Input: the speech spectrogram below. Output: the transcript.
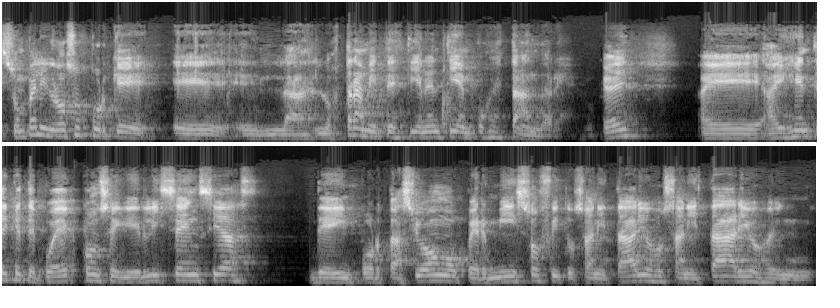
son peligrosos porque los trámites tienen tiempos estándares. ¿okay? hay gente que te puede conseguir licencias de importación o permisos fitosanitarios o sanitarios en,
